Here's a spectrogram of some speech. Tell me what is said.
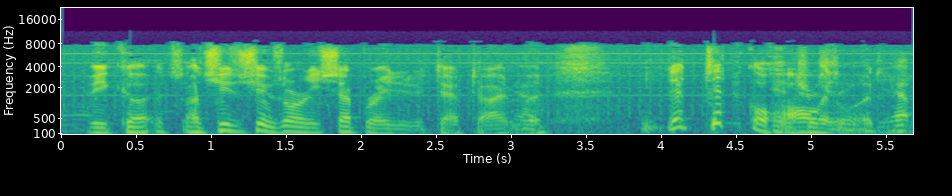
because uh, she she was already separated at that time. Yeah. But that typical Hollywood. Yep.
